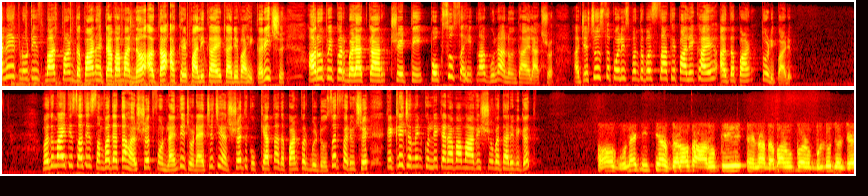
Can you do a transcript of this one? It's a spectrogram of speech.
અનેક નોટિસ બાદ પણ દપાણ હટાવવામાં ન આવતા આખરે પાલિકાએ કાર્યવાહી કરી છે. આરોપી પર બળાત્કાર, છેડતી, પોક્સો સહિતના ગુના નોંધાયેલા છે. આજે ચુસ્ત પોલીસ બંદોબસ્ત સાથે પાલિકાએ આ દપાણ તોડી પાડ્યું. વધુ માહિતી સાથે સંવાદદાતા હર્ષદ ફોન લાઈનથી જોડાય છે. જે હર્ષદ, કુખ્યાતના દપાણ પર બુલડોઝર ફર્યું છે. કેટલી જમીન ખુલ્લી કરાવવામાં આવી શું વધારે વિગત? ગુનાહિત ઇતિહાસ ધરાવતા આરોપી એના દબાણ ઉપર બુલડોઝર છે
